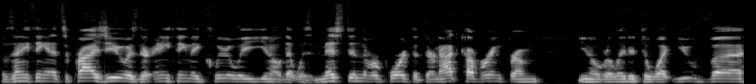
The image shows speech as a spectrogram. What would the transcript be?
was anything in it surprise you? Is there anything they clearly you know that was missed in the report that they're not covering from you know related to what you've uh,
